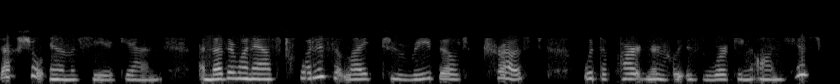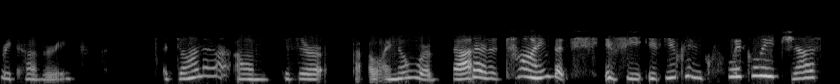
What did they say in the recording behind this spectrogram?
sexual intimacy again? Another one asked, What is it like to rebuild trust with a partner who is working on his recovery? Donna, um, is there? Oh, I know we're about out of time, but if you if you can quickly just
